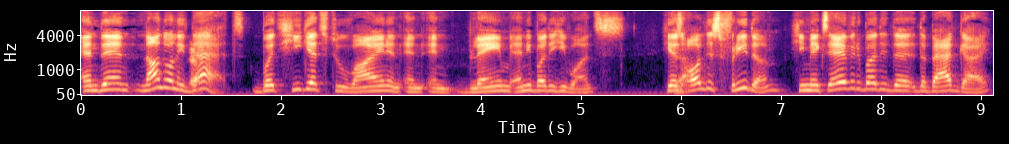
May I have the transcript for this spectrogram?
and then not only that, but he gets to whine and, and, and blame anybody he wants. He has Yeah. all this freedom. He makes everybody the, the bad guy.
